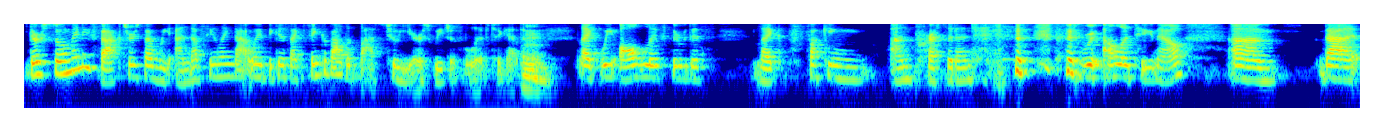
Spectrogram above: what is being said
There's so many factors that we end up feeling that way because like think about the last two years we just lived together. Mm. Like we all lived through this like fucking unprecedented reality now. Um that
